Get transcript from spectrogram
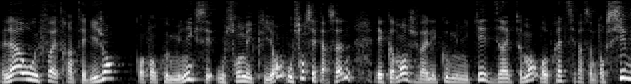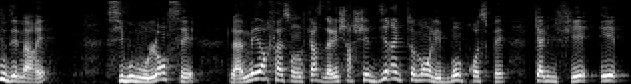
Là où il faut être intelligent quand on communique, c'est où sont mes clients, où sont ces personnes et comment je vais aller communiquer directement auprès de ces personnes. Donc si vous démarrez, si vous vous lancez, la meilleure façon de faire, c'est d'aller chercher directement les bons prospects qualifiés et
